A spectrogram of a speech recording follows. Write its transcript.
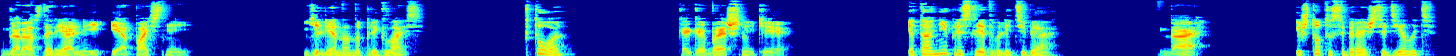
гораздо реальней и опасней. Елена напряглась. Кто? КГБшники. Это они преследовали тебя? Да. И что ты собираешься делать?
